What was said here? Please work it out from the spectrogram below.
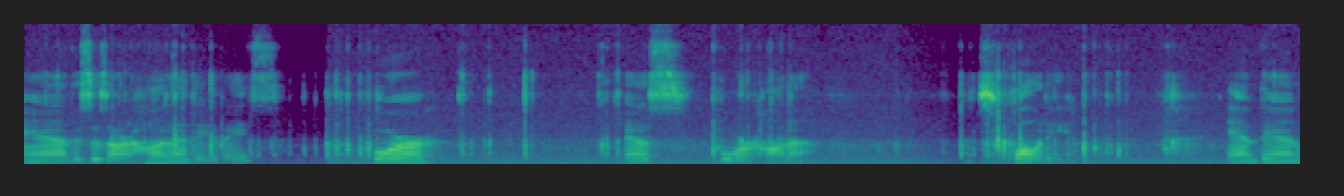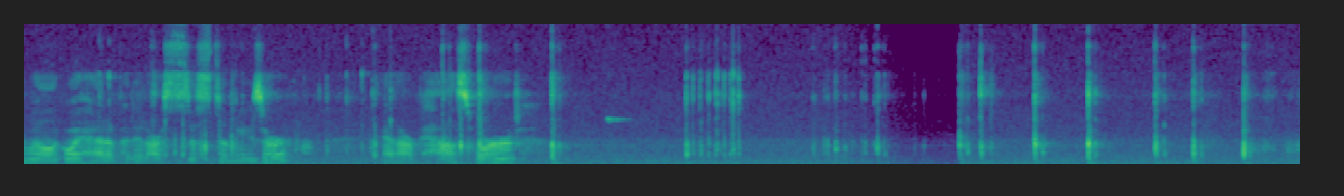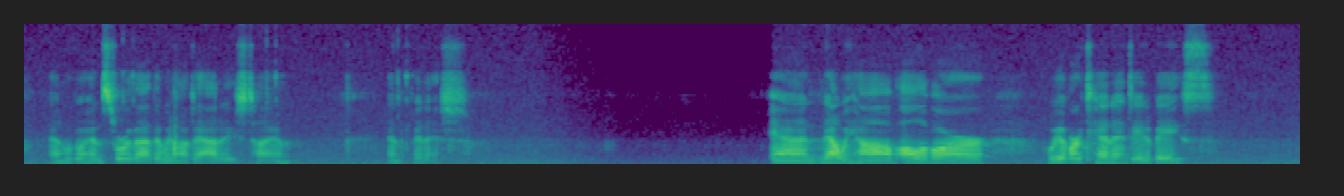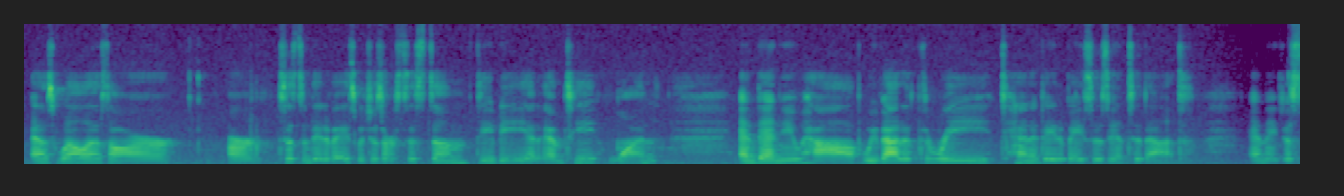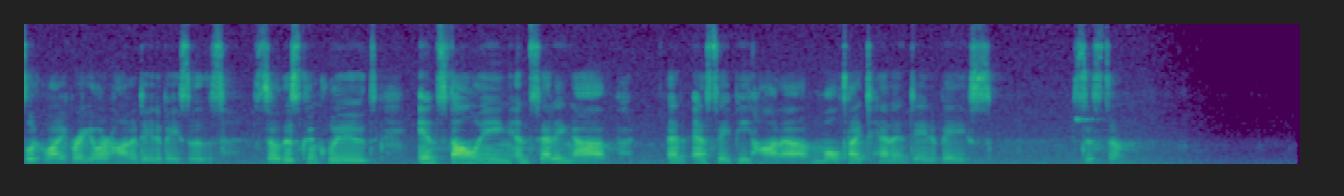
And this is our HANA database for S4 HANA. It's quality. And then we'll go ahead and put in our system user and our password. And we'll go ahead and store that, then we don't have to add it each time. And finish. And now we have all of our, we have our tenant database as well as our our system database, which is our system DB at MT1. And then you have, we've added three tenant databases into that. And they just look like regular HANA databases. So this concludes installing and setting up an SAP HANA multi-tenant database system.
